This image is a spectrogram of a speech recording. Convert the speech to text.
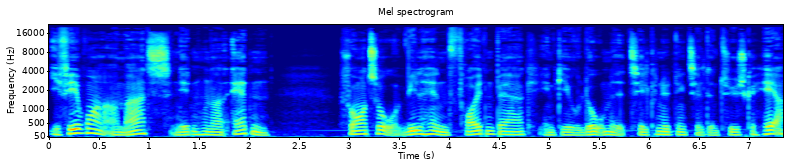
I februar og marts 1918 foretog Wilhelm Freudenberg, en geolog med tilknytning til den tyske hær,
